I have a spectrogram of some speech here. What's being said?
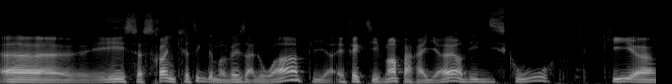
Euh, et ce sera une critique de mauvaise aloi. Puis effectivement, par ailleurs, des discours qui, euh,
